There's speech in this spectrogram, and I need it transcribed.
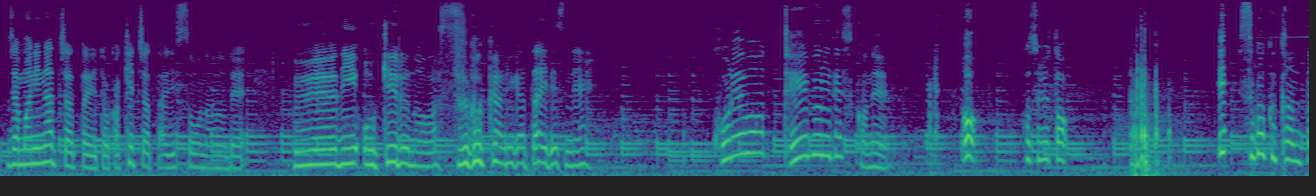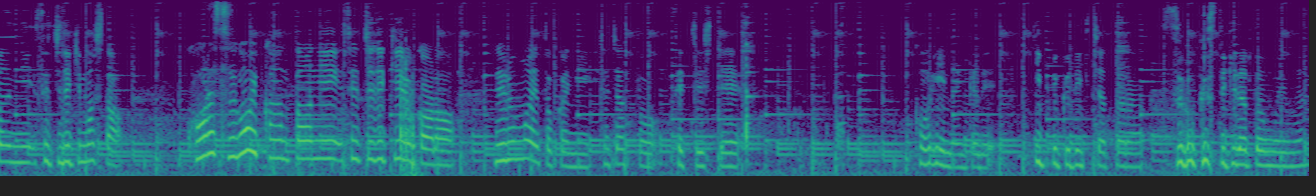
邪魔になっちゃったりとか蹴っちゃったりしそうなので上に置けるのはすごくありがたいですね。これはテーブルですかね？あ外れた。えすごく簡単に設置できました。これすごい簡単に設置できるから寝る前とかにちゃちゃっと設置してコーヒーなんかで一服できちゃったらすごく素敵だと思います。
